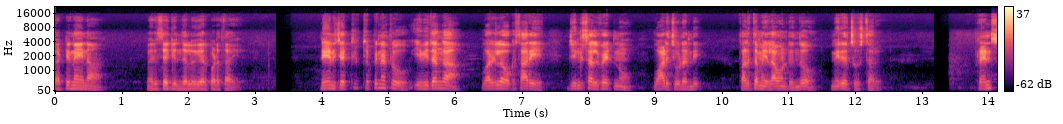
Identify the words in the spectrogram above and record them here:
గట్టినైన మెరిసే గింజలు ఏర్పడతాయి. నేను చెట్లు చెప్పినట్లు ఈ విధంగా వరిలో ఒకసారి జింక్ సల్ఫేట్ను వాడి చూడండి. ఫలితం ఎలా ఉంటుందో మీరే చూస్తారు. ఫ్రెండ్స్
